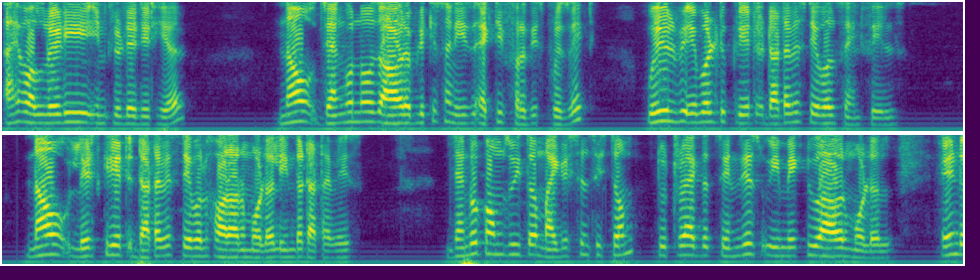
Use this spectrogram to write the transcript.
I have already included it here. Now Django knows our application is active for this project. We will be able to create database tables and fields. Now let's create a database table for our model in the database. Django comes with a migration system to track the changes we make to our model and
